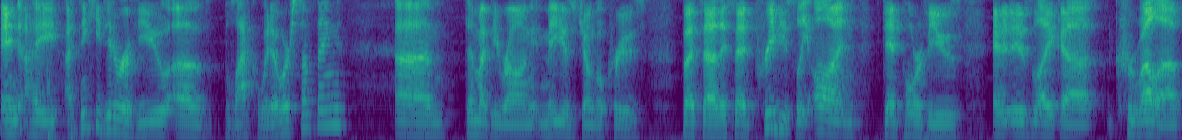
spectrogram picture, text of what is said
and i i think he did a review of black widow or something. Um that might be wrong. Maybe it was jungle cruise. But uh, they said previously on deadpool reviews and it is like uh, Cruella,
